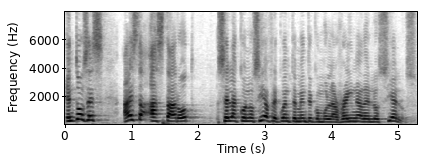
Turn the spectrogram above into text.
Entonces, a esta Astarot se la conocía frecuentemente como la reina de los cielos.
